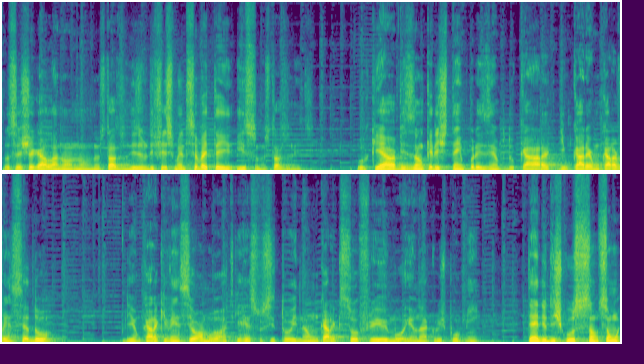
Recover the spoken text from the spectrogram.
Você chegar lá no, no, nos Estados Unidos, dificilmente você vai ter isso nos Estados Unidos. Porque a visão que eles têm, por exemplo, do cara, que o cara é um cara vencedor. E um cara que venceu a morte, que ressuscitou, e não um cara que sofreu e morreu na cruz por mim. Entende? O discurso são, são,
